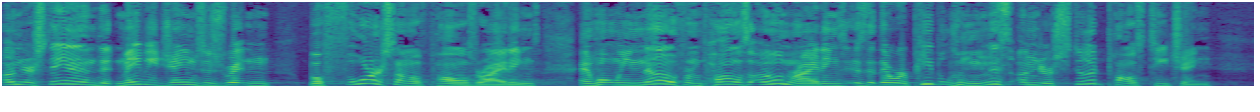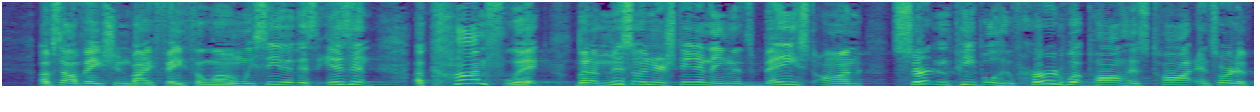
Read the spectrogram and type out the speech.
understand that maybe James is written before some of Paul's writings, and what we know from Paul's own writings is that there were people who misunderstood Paul's teaching of salvation by faith alone. We see that this isn't a conflict, but a misunderstanding that's based on certain people who've heard what Paul has taught and sort of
